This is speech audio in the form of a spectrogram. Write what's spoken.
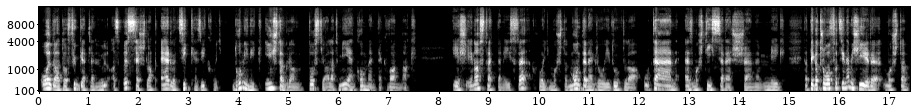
oldaltól függetlenül az összes lap erről cikkezik, hogy Dominik Instagram posztja alatt milyen kommentek vannak. És én azt vettem észre, hogy most a montenegrói dupla után ez most tízszeresen még, tehát még a trollfoci nem is ír most, a,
